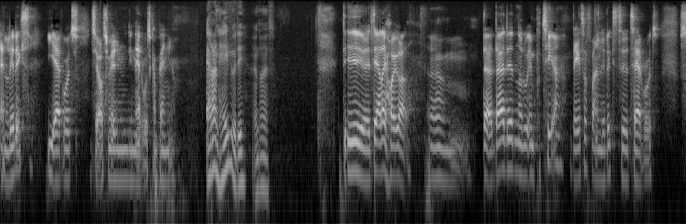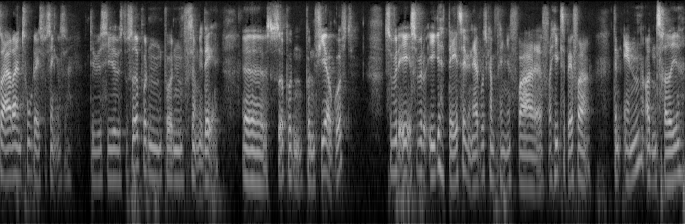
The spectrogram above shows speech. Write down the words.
Analytics i AdWords til at optimere din, din AdWords-kampagne. Er der en hale ved det, Andreas? Det, øh, det er der i høj grad. Øhm, der, der er det, når du importerer data fra Analytics til, til AdWords, så er der en to dages forsinkelse. Det vil sige, at hvis du sidder på den, på den for eksempel i dag, øh, hvis du sidder på den, på den 4. august, så vil, det, e, så vil du ikke have data i din AdWords-kampagne fra, øh, fra helt tilbage fra den anden og den tredje.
